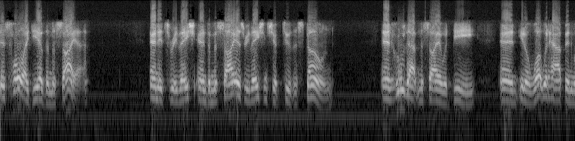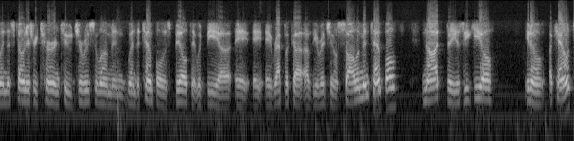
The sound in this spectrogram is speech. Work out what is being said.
This whole idea of the Messiah and its relation and the Messiah's relationship to the stone and who that Messiah would be and you know what would happen when the stone is returned to Jerusalem and when the temple is built it would be a, a, a a replica of the original Solomon temple not the Ezekiel you know account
